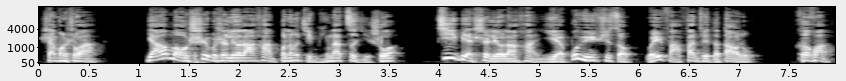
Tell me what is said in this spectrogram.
山峰说：“啊，杨某是不是流浪汉，不能仅凭他自己说。即便是流浪汉，也不允许走违法犯罪的道路。何况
